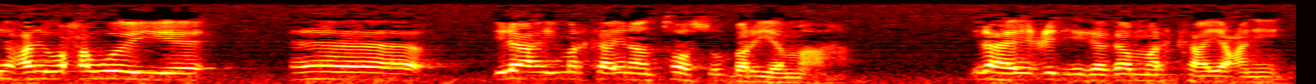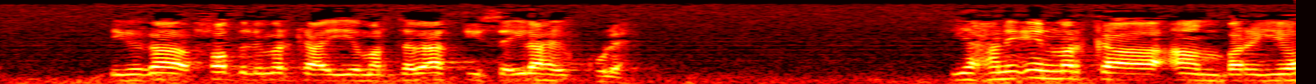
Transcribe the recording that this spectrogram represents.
yacni waxa weeye ilaahay markaa inaan toos u barya ma aha. Ilaahay cid igaga markaa yacni igaga fadli markaa iyo martaba agtiisa ilaahay ku leh. Yacni in markaa aan baryo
